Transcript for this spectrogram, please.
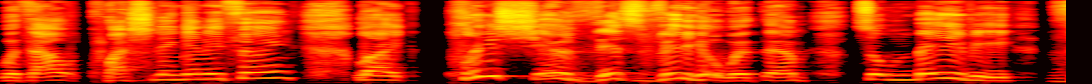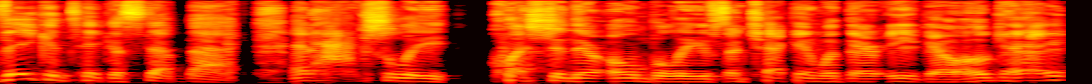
without questioning anything, like, please share this video with them so maybe they can take a step back and actually question their own beliefs and check in with their ego, okay?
